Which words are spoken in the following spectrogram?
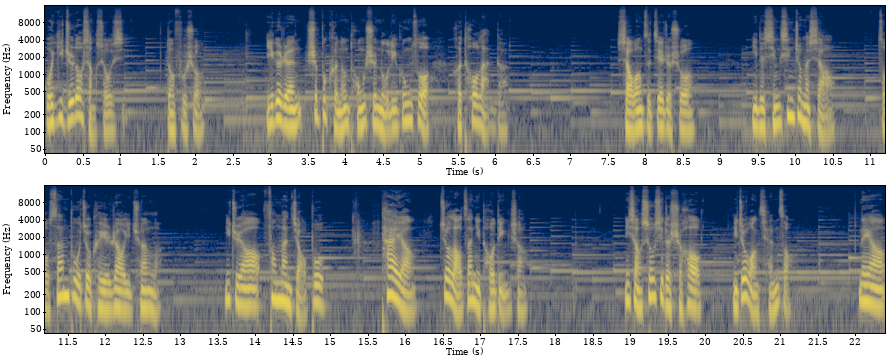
我一直都想休息，灯夫说：“一个人是不可能同时努力工作和偷懒的。”小王子接着说：“你的行星这么小，走三步就可以绕一圈了。你只要放慢脚步，太阳就老在你头顶上。你想休息的时候，你就往前走，那样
